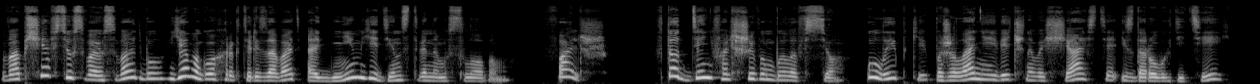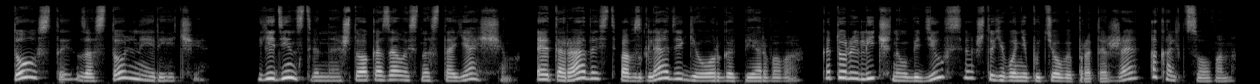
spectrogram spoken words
Вообще всю свою свадьбу я могу охарактеризовать одним единственным словом – фальш. В тот день фальшивым было все. Улыбки, пожелания вечного счастья и здоровых детей, тосты, застольные речи. Единственное, что оказалось настоящим, Это радость во взгляде Георга Первого, который лично убедился, что его непутевый протеже окольцован.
